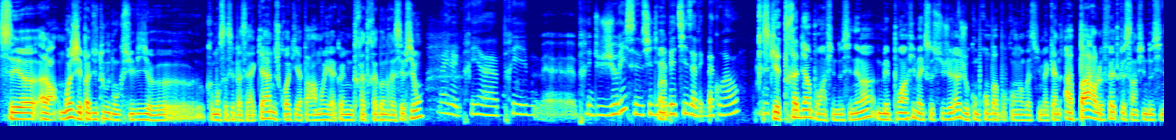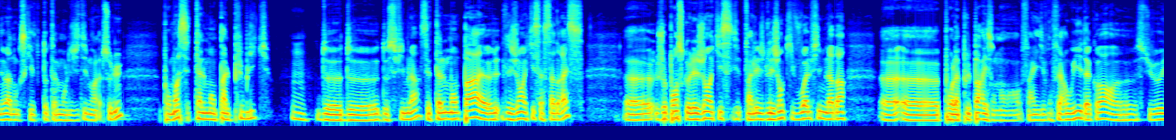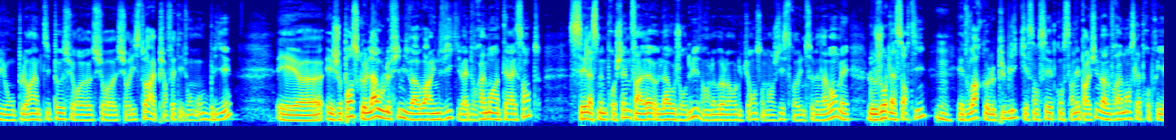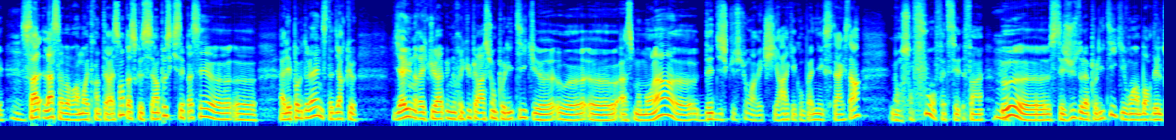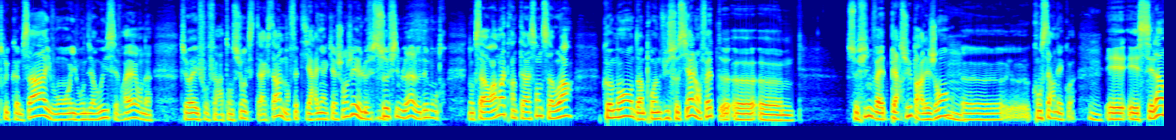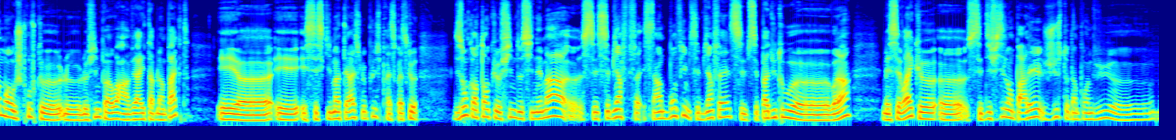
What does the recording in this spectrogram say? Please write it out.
c'est euh, alors moi j'ai pas du tout donc suivi euh, comment ça s'est passé à Cannes. Je crois qu'apparemment il a quand même une très très bonne réception. il a eu le prix, euh, prix, prix du jury, c'est aussi des bêtises avec Bakurao. Ce qui est très bien pour un film de cinéma, mais pour un film avec ce sujet-là, je comprends pas pourquoi on envoie ce film à Cannes. À part le fait que c'est un film de cinéma, donc ce qui est totalement légitime dans l'absolu. Pour moi, c'est tellement pas le public hmm. de, de, de, ce film-là. C'est tellement pas les gens à qui ça s'adresse. Je pense que les gens qui, enfin les, les gens qui voient le film là-bas euh, euh, pour la plupart, ils, ont, enfin, ils vont faire oui, d'accord, euh, si tu veux, ils vont pleurer un petit peu sur, sur, sur l'histoire, et puis en fait, ils vont oublier. Et, et, je pense que là où le film il va avoir une vie qui va être vraiment intéressante, c'est la semaine prochaine, enfin là aujourd'hui, en l'occurrence on enregistre une semaine avant, mais le jour de la sortie, mm. et de voir que le public qui est censé être concerné par le film va vraiment se l'approprier. Mm. Ça, là, ça va vraiment être intéressant parce que c'est un peu ce qui s'est passé à l'époque de la haine, c'est-à-dire que il y a eu une, une récupération politique euh, euh, euh, à ce moment-là, des discussions avec Chirac et compagnie, etc. etc. mais on s'en fout en fait. Enfin, hmm. eux, c'est juste de la politique. Ils vont aborder le truc comme ça. Ils vont, ils vont dire oui, c'est vrai, on a, tu vois, il faut faire attention, etc. etc. mais en fait, il n'y a rien qui a changé. Le, ce hmm. film-là le démontre. Donc, ça va vraiment être intéressant de savoir comment, d'un point de vue social, en fait, ce film va être perçu par les gens hmm. concernés. Quoi. Et, et c'est là, moi, où je trouve que le, le, film peut avoir un véritable impact. Euh, et, c'est ce qui m'intéresse le plus presque. Parce que, disons qu'en tant que film de cinéma, euh, c'est bien c'est un bon film, c'est bien fait, c'est pas du tout. Euh, voilà. Mais c'est vrai que c'est difficile d'en parler juste d'un point de vue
